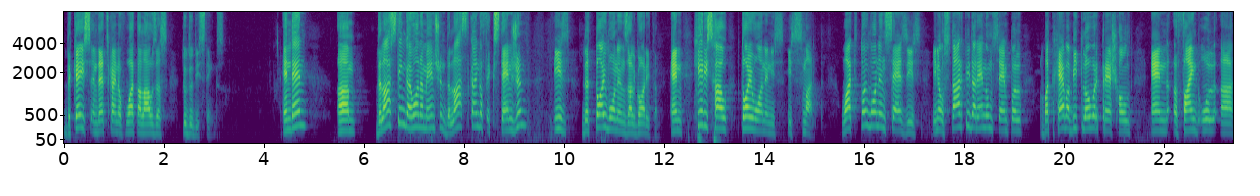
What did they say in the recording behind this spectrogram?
the case, and that's kind of what allows us to do these things. And then um, the last thing I want to mention, the last kind of extension is the Toivonen's algorithm. And here is how Toivonen is, is smart. What Toivonen says is, you know, start with a random sample, but have a bit lower threshold and uh, find all uh,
